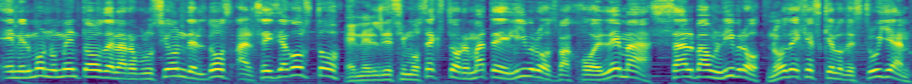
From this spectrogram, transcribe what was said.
en el Monumento de la Revolución del 2 al 6 de agosto, en el decimosexto remate de libros bajo el lema Salva un libro, no dejes que lo destruyan.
